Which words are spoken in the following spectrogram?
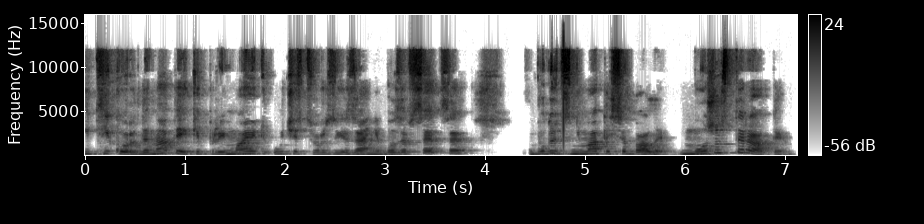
і ті координати, які приймають участь в розв'язанні, бо за все це будуть зніматися бали. Можу стирати.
